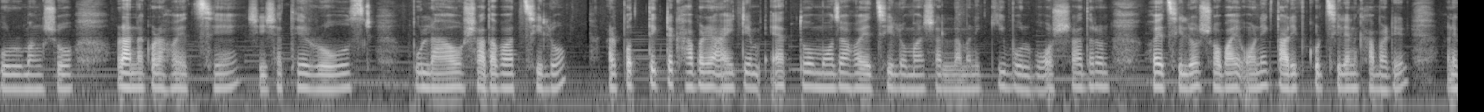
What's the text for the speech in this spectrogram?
গরুর মাংস রান্না করা হয়েছে, সেই সাথে রোস্ট পোলাও, সাদা ভাত ছিল। আর প্রত্যেকটা খাবারের আইটেম এত মজা হয়েছিল মাসাল্লাহ মানে কি বলব, অসাধারণ হয়েছিল। সবাই অনেক তারিফ করছিলেন খাবারের। মানে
